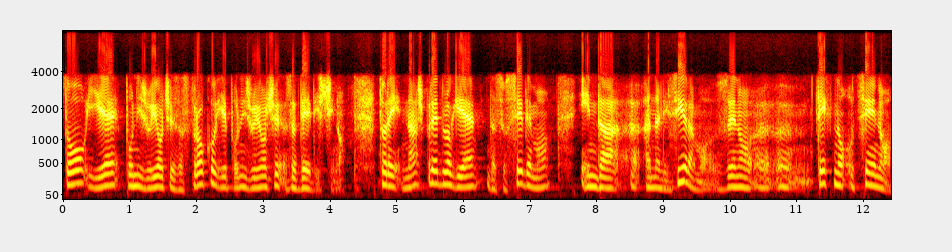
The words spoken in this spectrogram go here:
to je ponižujoče za stroko, je ponižujoče za dediščino. Torej, naš predlog je, da se usedemo in da uh, analiziramo z eno uh, tehno oceno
